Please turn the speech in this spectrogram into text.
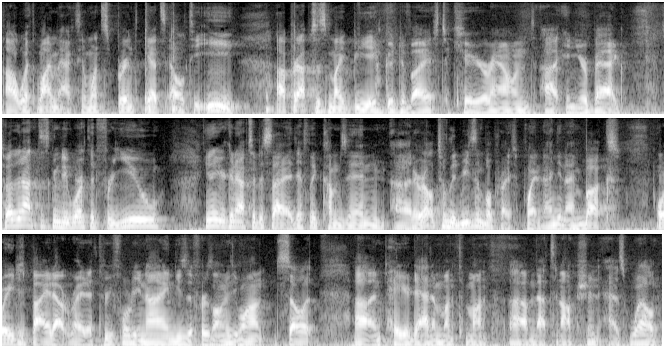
uh, with WiMAX. And once Sprint gets LTE, uh, perhaps this might be a good device to carry around uh, in your bag. So whether or not this is going to be worth it for you, you know, you're going to have to decide. It definitely comes in at a relatively reasonable price point, 99 bucks, or you just buy it outright at 349, use it for as long as you want, sell it, uh, and pay your data month to month. Um, that's an option as well.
